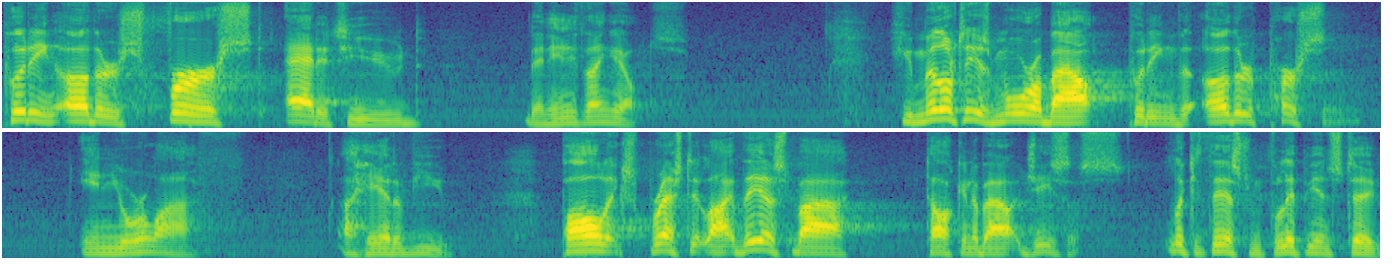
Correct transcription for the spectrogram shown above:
putting others first attitude than anything else. Humility is more about putting the other person in your life ahead of you. Paul expressed it like this by talking about Jesus. Look at this from Philippians 2.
